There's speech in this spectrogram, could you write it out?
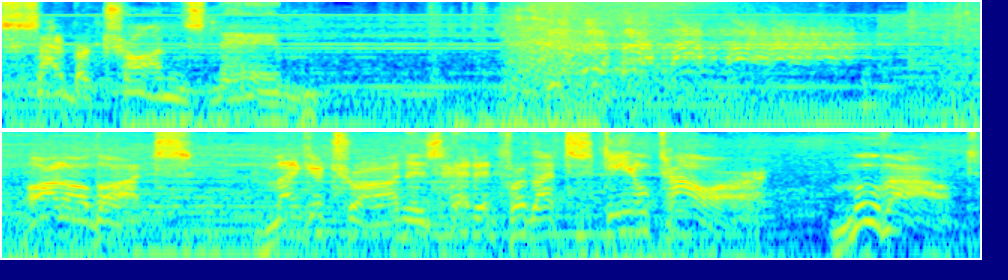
Cybertron's name? Autobots, Megatron is headed for that steel tower. Move out!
